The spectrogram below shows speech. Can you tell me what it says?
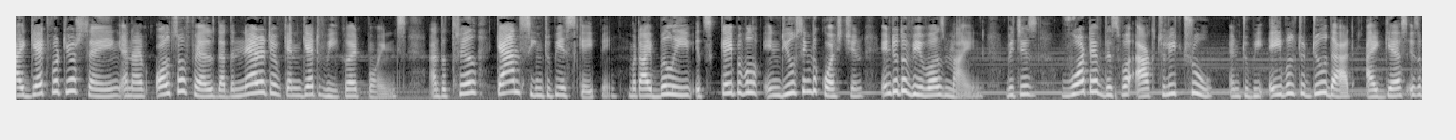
I get what you're saying, and I've also felt that the narrative can get weaker at points, and the thrill can seem to be escaping. But I believe it's capable of inducing the question into the viewer's mind, which is what if this were actually true? And to be able to do that, I guess, is a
